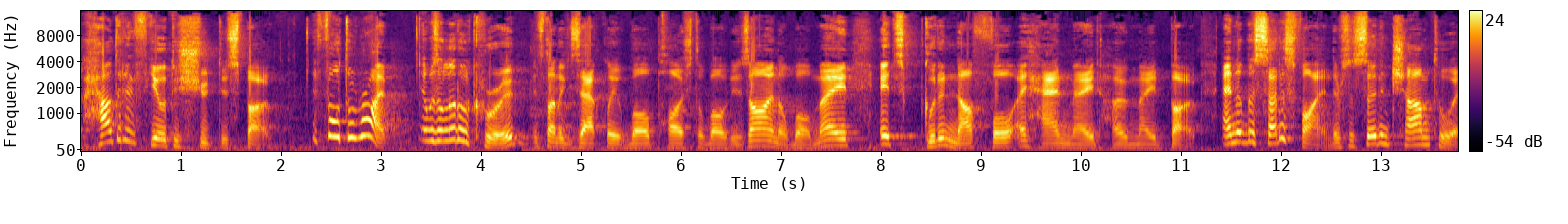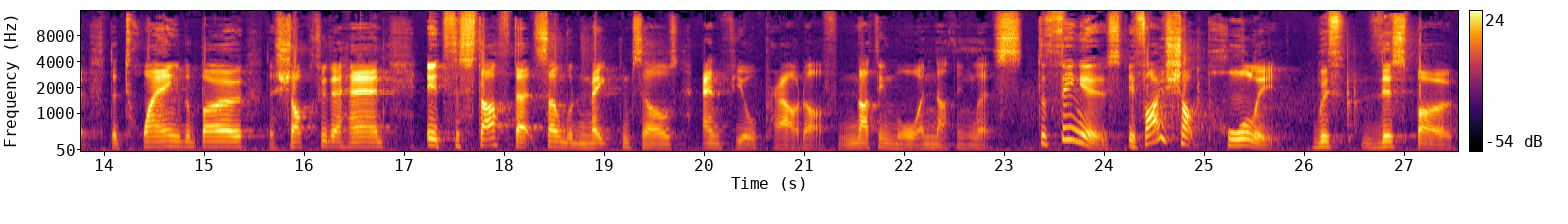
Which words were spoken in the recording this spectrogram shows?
how did it feel to shoot this bow? It felt alright. It was a little crude. It's not exactly well polished or well designed or well made. It's good enough for a handmade, homemade bow. And it was satisfying. There's a certain charm to it. The twang of the bow, the shock through the hand. It's the stuff that some would make themselves and feel proud of. Nothing more and nothing less. The thing is, if I shot poorly with this bow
